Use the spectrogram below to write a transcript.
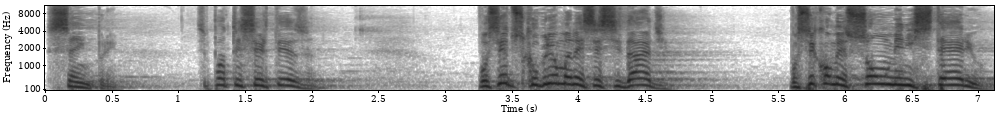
Sempre. Você pode ter certeza. Você descobriu uma necessidade, você começou um ministério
